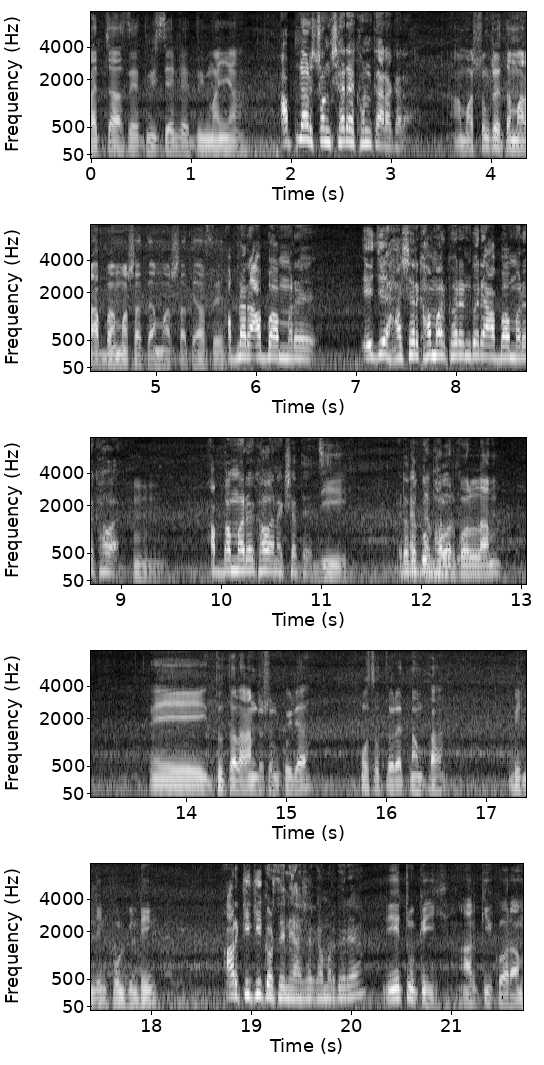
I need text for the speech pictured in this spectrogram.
বাচ্চা আছে দুই ছেলে দুই মাইয়া। আপনার সংসারে এখন কারা কারা? আমার সংসারে তো আমার আব্বা আমার সাথে আমার সাথে আছে। আপনার আব্বা আম্মারে এই যে হাঁসের খামার করেন করে আব্বা আম্মারে খাওয়ান? আব্বা আম্মারে খাওয়ান একসাথে? জি। এটা তো খুব ভালো করলাম এই দুতলা আন্ডারসন কইরা। পঁচাত্তরের নাম্পা বিল্ডিং ফুল বিল্ডিং আর কি কি করছেন এই হাঁসের খামার করে এটুকুই আর কি করাম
